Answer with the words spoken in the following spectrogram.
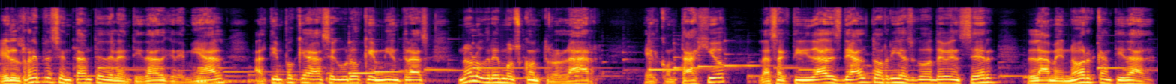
el representante de la entidad gremial, al tiempo que aseguró que mientras no logremos controlar el contagio, las actividades de alto riesgo deben ser la menor cantidad,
